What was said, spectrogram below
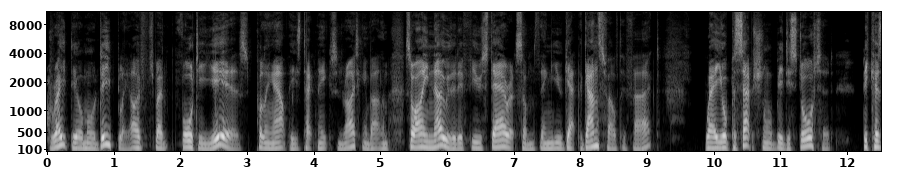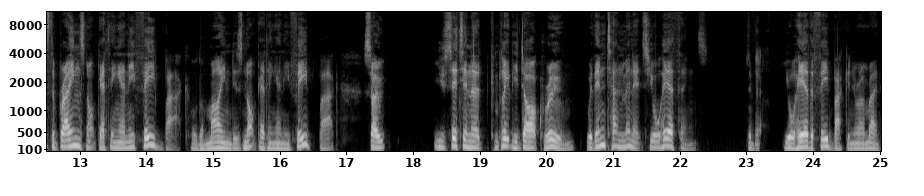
great deal more deeply. I've spent 40 years pulling out these techniques and writing about them. So, I know that if you stare at something, you get the Ganzfeld effect, where your perception will be distorted because the brain's not getting any feedback or the mind is not getting any feedback. So you sit in a completely dark room, within 10 minutes, you'll hear things. Yeah. You'll hear the feedback in your own brain.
